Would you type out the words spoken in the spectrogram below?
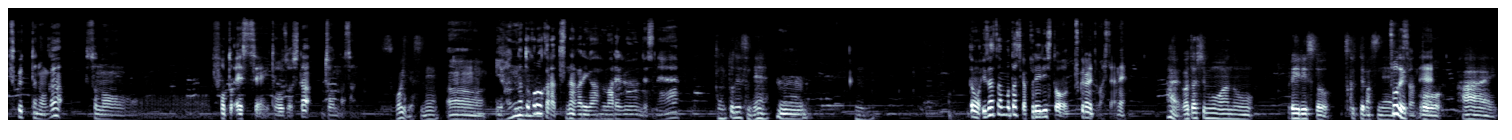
作ったのが、その、フォトエッセイに登場したジョンナさん。すごいですね。うん。いろんなところからつながりが生まれるんですね。本当ですね。うん。うん。でも、伊沢さんも確かプレイリストを作られてましたよね。はい。私も、あの、プレイリスト作ってますね。そうですよねはい。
